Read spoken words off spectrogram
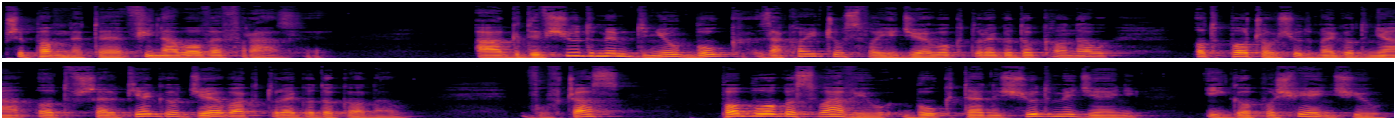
Przypomnę te finałowe frazy. A gdy w siódmym dniu Bóg zakończył swoje dzieło, którego dokonał, odpoczął siódmego dnia od wszelkiego dzieła, którego dokonał. Wówczas pobłogosławił Bóg ten siódmy dzień i go poświęcił.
